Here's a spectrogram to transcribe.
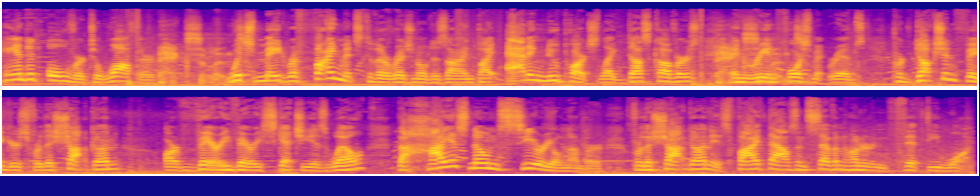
handed over to Walther, Excellent. which made refinements to the original design by adding new parts like dust covers and reinforcement ribs. Production figures for this shotgun are very, very sketchy as well. The highest known serial number for the shotgun is 5,751,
